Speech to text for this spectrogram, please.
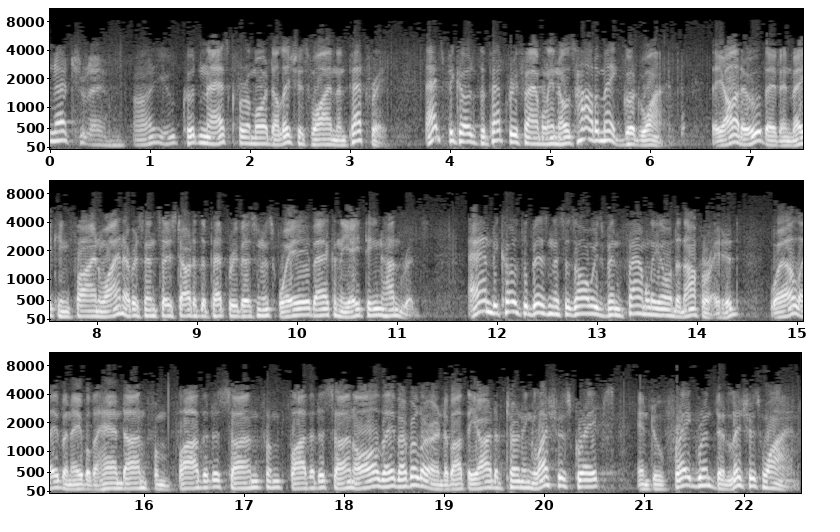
naturally. uh, you couldn't ask for a more delicious wine than Petri. That's because the Petri family knows how to make good wine. They ought to. They've been making fine wine ever since they started the Petri business way back in the 1800s. And because the business has always been family owned and operated, well, they've been able to hand on from father to son, from father to son, all they've ever learned about the art of turning luscious grapes into fragrant, delicious wine.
